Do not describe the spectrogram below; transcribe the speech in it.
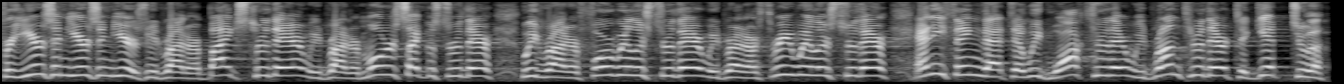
for years and years and years, we'd ride our bikes through there, we'd ride our motorcycles through there, we'd ride our four wheelers through there, we'd ride our three wheelers through there. Anything that uh, we'd walk through there, we'd run through there to get to a,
